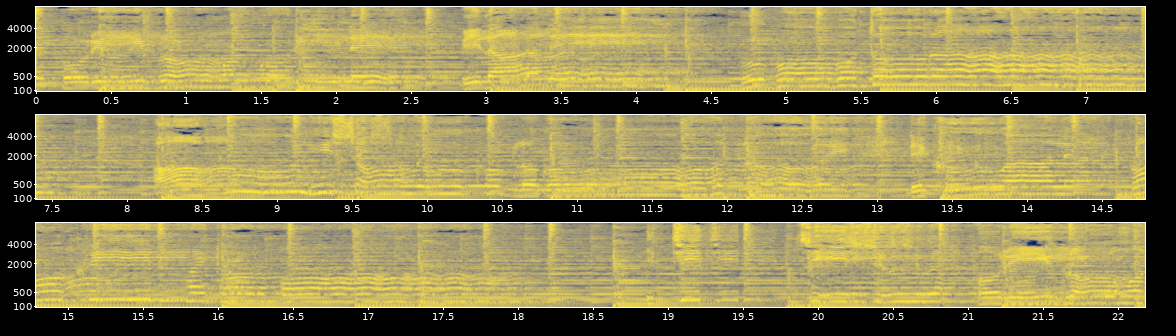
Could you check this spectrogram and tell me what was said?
যিশুৱে পৰিভ্ৰমণ কৰিলে বিলালে শুভ বতৰা আপুনি চলোকক লগত লৈ দেখুৱালে প্ৰকৃত পথ। ইঠিত পৰিভ্ৰমণ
